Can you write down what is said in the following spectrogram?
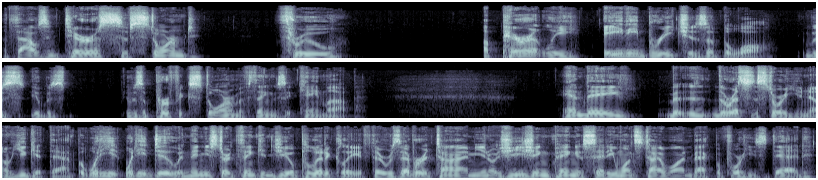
a thousand terrorists have stormed through apparently 80 breaches of the wall. It was it was it was a perfect storm of things that came up. And they, uh, the rest of the story you know, you get that. But what do you what do you do? And then you start thinking geopolitically. If there was ever a time, you know, Xi Jinping has said he wants Taiwan back before he's dead.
